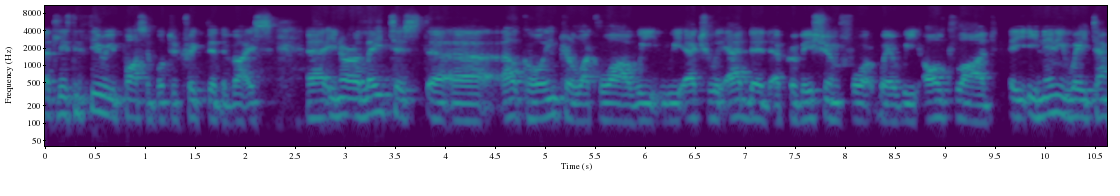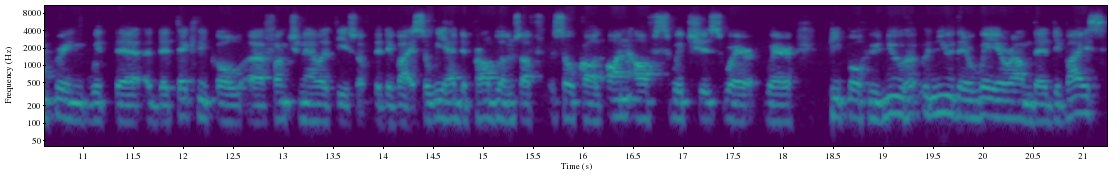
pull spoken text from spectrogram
at least in theory, possible to trick the device. Uh, in our latest uh, uh, alcohol interlock law, we, we actually added a provision for where we outlawed in any way tampering with the, the technical uh, functionalities of the device. So we had the problems of so-called on-off switches where, where people who knew, knew their way around the device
